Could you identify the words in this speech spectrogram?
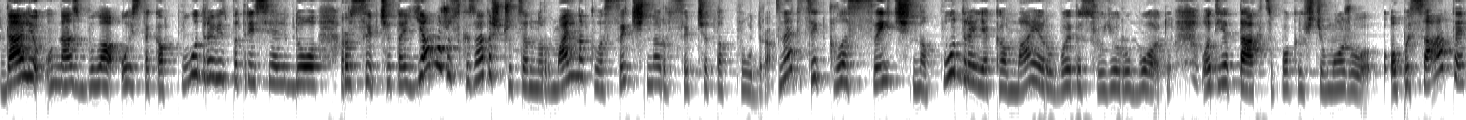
Далі у нас була ось така пудра від Патрісія Людо розсипчата. Я можу сказати, що це нормальна класична розсипчата пудра. Знаєте, це класична пудра, яка має робити свою роботу. От я так це поки що можу описати.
